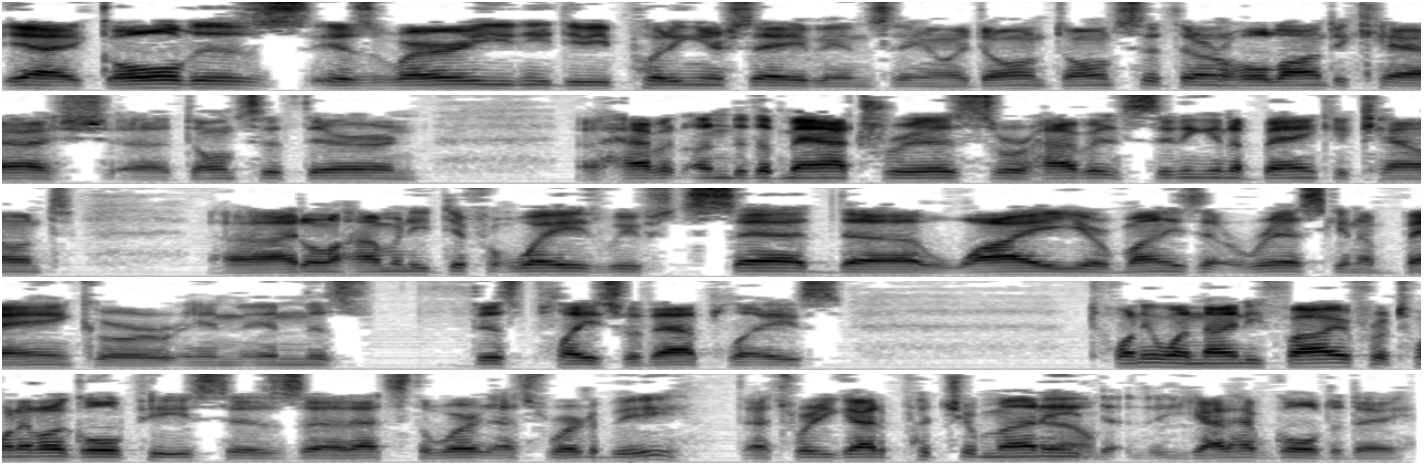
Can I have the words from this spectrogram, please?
Yeah, gold is is where you need to be putting your savings. You know, don't don't sit there and hold on to cash. Uh, don't sit there and uh, have it under the mattress or have it sitting in a bank account. Uh, I don't know how many different ways we've said uh, why your money's at risk in a bank or in, in this this place or that place. Twenty one ninety five for a twenty dollar gold piece is uh, that's the where that's where to be. That's where you got to put your money. Yeah. You got to have gold today.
